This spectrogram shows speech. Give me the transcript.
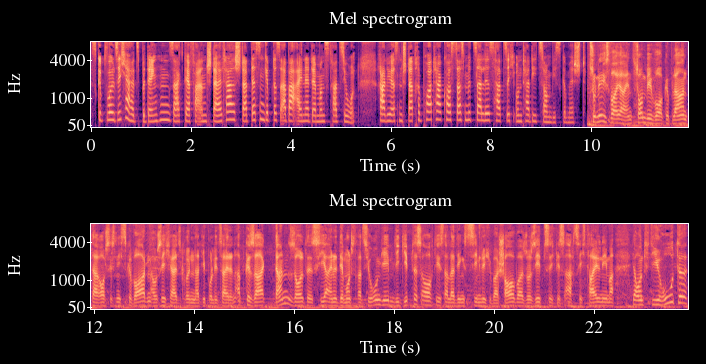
Es gibt wohl Sicherheitsbedenken, sagt der Veranstalter. Stattdessen gibt es aber eine Demonstration. Radio Essen Stadtreporter Kostas Mitsalis hat sich unter die Zombies gemischt. Zunächst war ja ein Zombie Walk geplant, daraus ist nichts geworden. Aus Sicherheitsgründen hat die Polizei dann abgesagt. Dann sollte es hier eine Demonstration geben. Die gibt es auch. Die ist allerdings ziemlich überschaubar, so 70 bis 80 Teilnehmer. Ja, und die Route,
